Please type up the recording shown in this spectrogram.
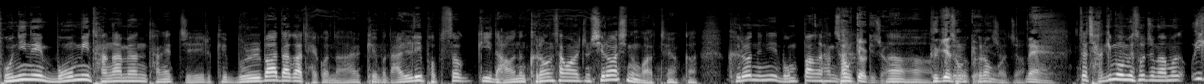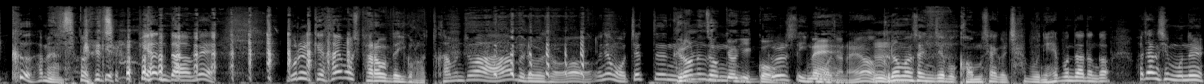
본인의 몸이 당하면 당했지 이렇게 물바다가 되거나 이렇게 뭐 난리 법석이 나오는 그런 상황을 좀 싫어하시는 것 같아요. 그러니까 그러느니 몸빵을 한다. 성격이죠. 어, 어. 그게 성격이죠. 그런 거죠. 네. 일단 자기 몸의 소중함은 으이크 하면서 이렇게 피한 다음에 물을 이렇게 하염없이 바라봅니다. 이걸 어떻게 하면 좋아? 뭐 이러면서. 왜냐면 어쨌든. 그러는 성격이 있고. 그럴 수 있는 네. 거잖아요. 음. 그러면서 이제 뭐 검색을 차분히 해본다든가 화장실 문을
